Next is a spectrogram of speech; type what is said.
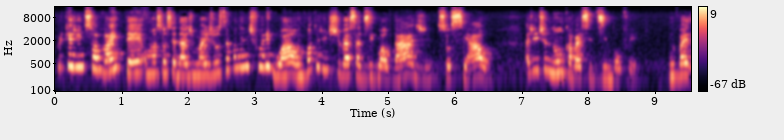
porque a gente só vai ter uma sociedade mais justa quando a gente for igual. Enquanto a gente tiver essa desigualdade social, a gente nunca vai se desenvolver. Vai,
